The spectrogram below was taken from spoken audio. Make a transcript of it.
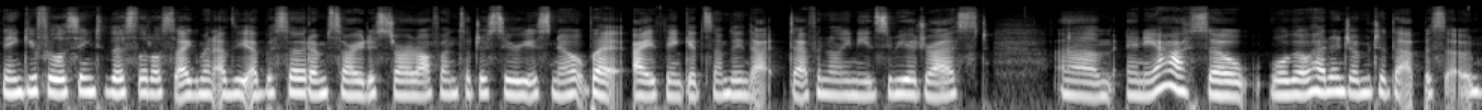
thank you for listening to this little segment of the episode. I'm sorry to start off on such a serious note, but I think it's something that definitely needs to be addressed. Um, and yeah, so we'll go ahead and jump into the episode.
